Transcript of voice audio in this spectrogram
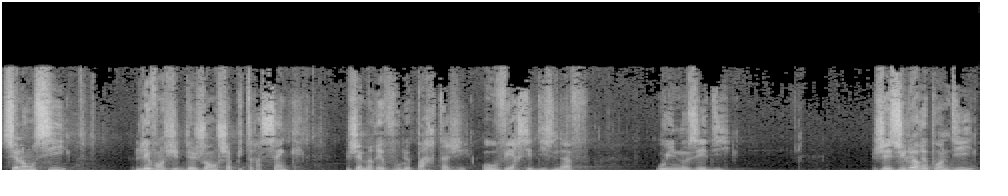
Selon aussi l'évangile de Jean, chapitre 5, j'aimerais vous le partager, au verset 19, où il nous est dit Jésus leur répondit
